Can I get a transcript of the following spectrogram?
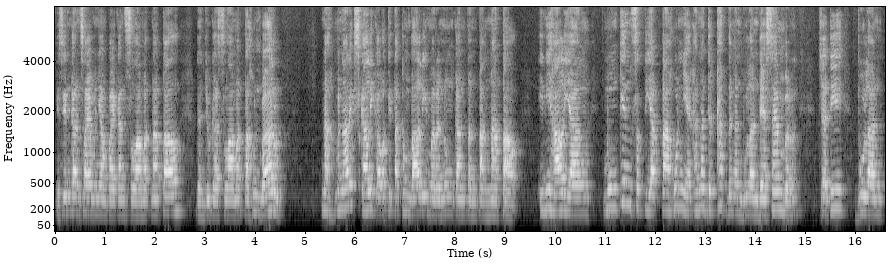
Izinkan saya menyampaikan selamat Natal dan juga selamat tahun baru. Nah, menarik sekali kalau kita kembali merenungkan tentang Natal. Ini hal yang mungkin setiap tahunnya karena dekat dengan bulan Desember, jadi bulan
